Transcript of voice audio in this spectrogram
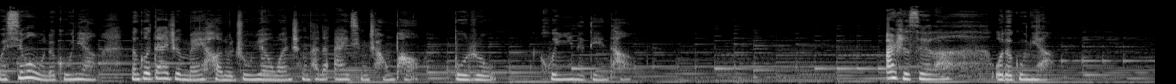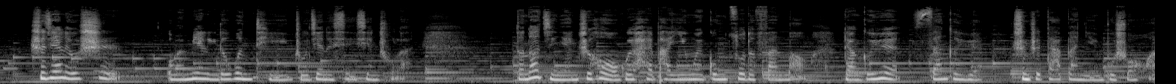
我希望我的姑娘能够带着美好的祝愿，完成她的爱情长跑，步入婚姻的殿堂。二十岁了，我的姑娘。时间流逝，我们面临的问题逐渐的显现出来。等到几年之后，我会害怕因为工作的繁忙，两个月、三个月，甚至大半年不说话。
